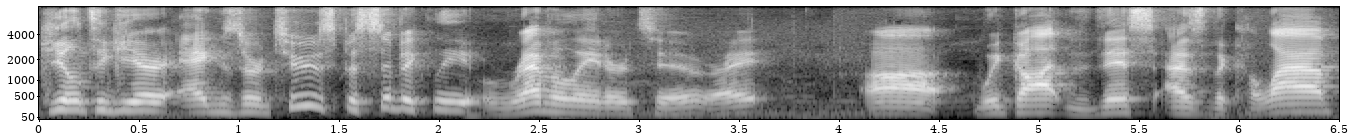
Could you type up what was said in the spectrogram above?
Guilty Gear Xrd 2, specifically Revelator 2, right? Uh, we got this as the collab,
